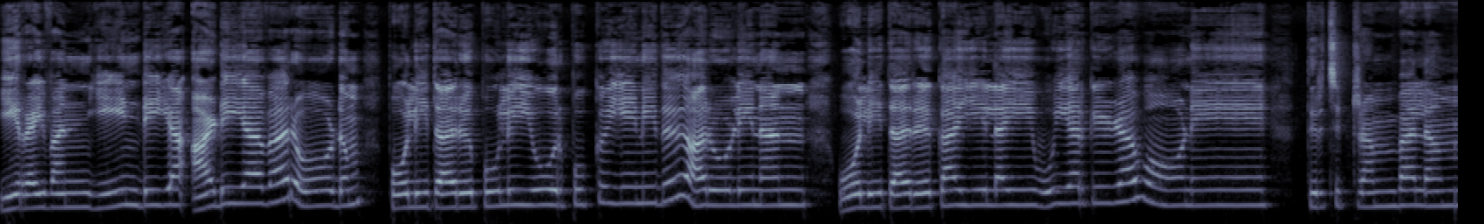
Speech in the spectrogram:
இறைவன் ஈண்டிய அடியவரோடும் பொலி தரு புலியூர் புக்கு இனிது அருளினன். ஒலி தரு கையிலை உயர்கிழவோனே திருச்சிற்றம்பலம்.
